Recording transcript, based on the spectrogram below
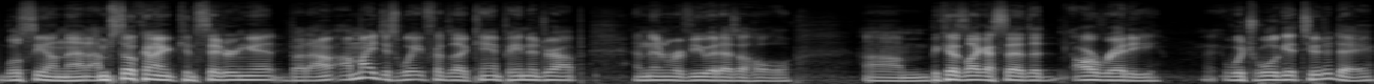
we'll see on that. I'm still kind of considering it, but I, I, might just wait for the campaign to drop and then review it as a whole. Um, because, like I said, that already which we'll get to today.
